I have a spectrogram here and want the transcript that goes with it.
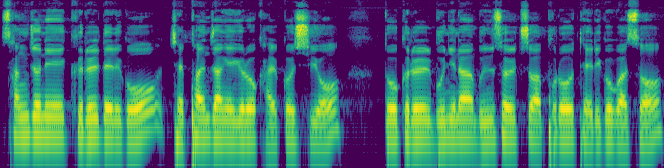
상전이 그를 데리고 재판장에게로 갈 것이요 또 그를 문이나 문설주 앞으로 데리고 가서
